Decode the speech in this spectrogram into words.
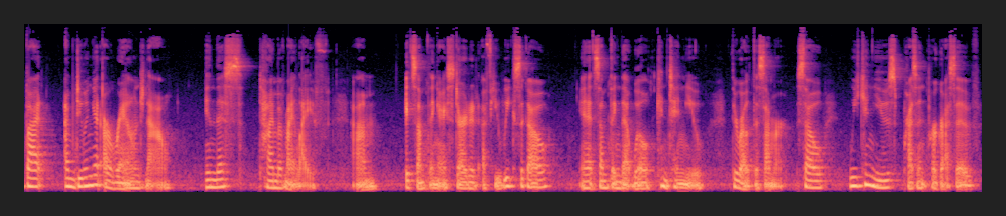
but I'm doing it around now in this time of my life. Um, it's something I started a few weeks ago, and it's something that will continue throughout the summer. So, we can use present progressive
